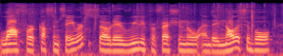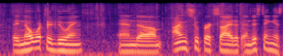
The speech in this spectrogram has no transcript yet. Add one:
love for custom sabers. So they're really professional and they're knowledgeable. They know what they're doing. And um, I'm super excited. And this thing is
